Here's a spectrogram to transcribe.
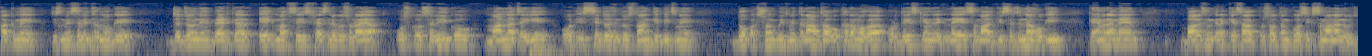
हक में, जिसमें सभी धर्मों के जजों ने बैठकर एक मत से इस फैसले को सुनाया, उसको सभी को मानना चाहिए और इससे जो हिंदुस्तान के बीच में दो पक्षों के बीच में तनाव था वो खत्म होगा और देश के अंदर एक नए समाज की सृजना होगी कैमरामैन बालकृष्ण गर्ग के साथ पुरुषोत्तम कौशिक समाना न्यूज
